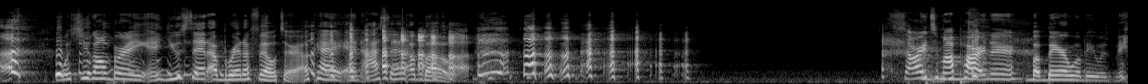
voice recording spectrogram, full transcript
thing. What you gonna bring? And you said a Brita filter. Okay, and I said a boat. Sorry to my partner, but Bear will be with me.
